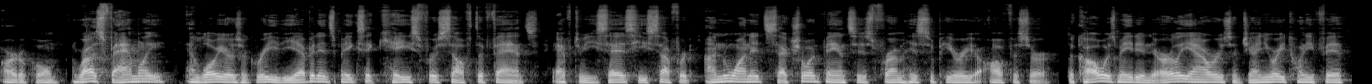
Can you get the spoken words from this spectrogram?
article. Russ' family and lawyers agree the evidence makes a case for self-defense after he says he suffered unwanted sexual advances from his superior officer. The call was made in the early hours of January 25th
